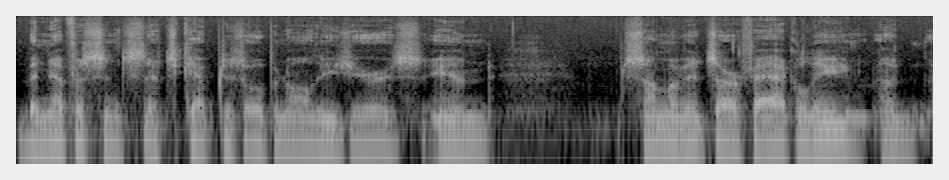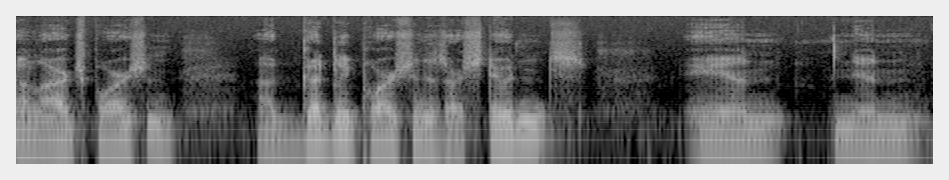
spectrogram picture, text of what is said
beneficence that's kept us open all these years. And some of it's our faculty, a, a large portion. A goodly portion is our students, and, then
